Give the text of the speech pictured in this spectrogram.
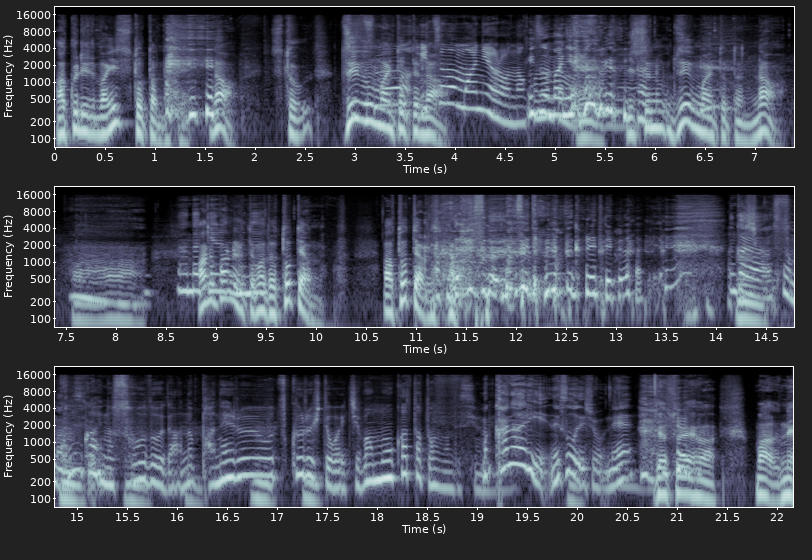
アクリル板いつ取ったんだっけ？な。あちょっとずいぶん前に取ってんな。いつの間にやらな。くいつの。間にやらなくなったいつのずいぶん前に取ったんな、あなんああのパネルってまだ取ってあるの？あ取ってあるの？すごいなせてるなすかれてる。だからそうなんですよ。今回の騒動であのパネルを作る人が一番儲かったと思うんですよね。まあかなりねそうでしょうね。じゃあそれはまあね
